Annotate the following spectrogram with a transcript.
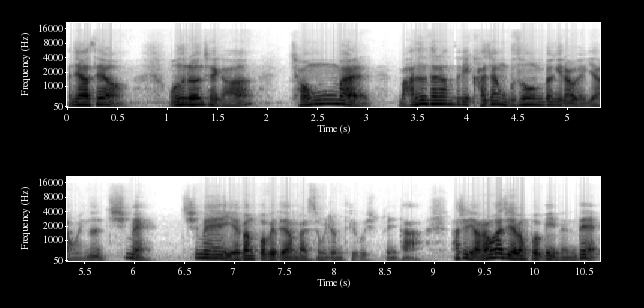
안녕하세요. 오늘은 제가 정말 많은 사람들이 가장 무서운 병이라고 얘기하고 있는 치매, 치매 예방법에 대한 말씀을 좀 드리고 싶습니다. 사실 여러 가지 예방법이 있는데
